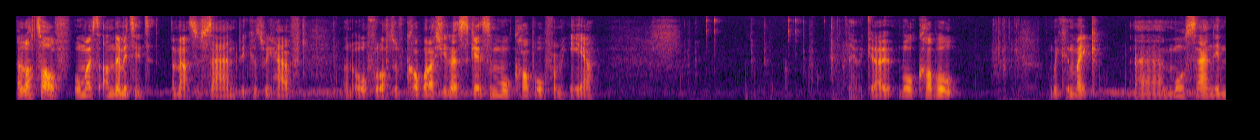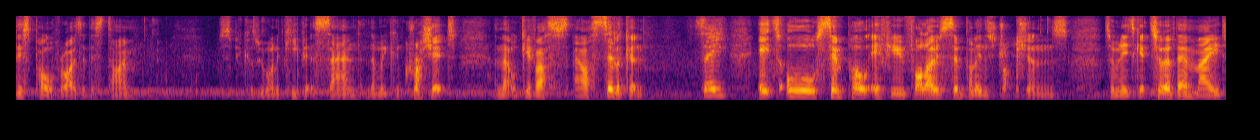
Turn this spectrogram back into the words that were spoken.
a lot of, almost unlimited amounts of sand because we have an awful lot of cobble. Actually, let's get some more cobble from here. We go, more cobble. We can make uh, more sand in this pulverizer this time just because we want to keep it as sand and then we can crush it and that will give us our silicon. See? It's all simple if you follow simple instructions. So we need to get two of them made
